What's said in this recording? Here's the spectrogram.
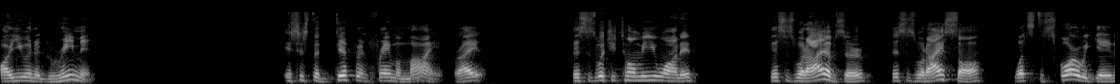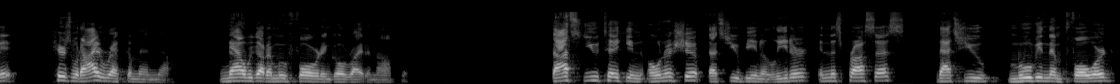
Are you in agreement? It's just a different frame of mind, right? This is what you told me you wanted. This is what I observed. This is what I saw. What's the score we gave it? Here's what I recommend now. Now we got to move forward and go write an offer. That's you taking ownership. That's you being a leader in this process. That's you moving them forward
